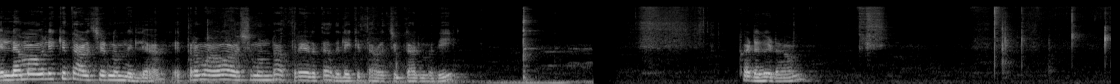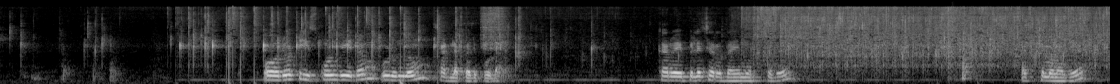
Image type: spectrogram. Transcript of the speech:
എല്ലാ മാവിലേക്കും താളിച്ചിടണം എന്നില്ല എത്ര മാവ് ആവശ്യമുണ്ടോ അത്ര എടുത്ത് അതിലേക്ക് താളിച്ചിട്ടാൽ മതി. കടുകിടാം. ഓരോ ടീസ്പൂൺ വീതം ഉഴുന്നും കടലപ്പരിപ്പിടാം കറിവേപ്പില ചെറുതായി മുറിച്ചത്. പച്ചമുളക്.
